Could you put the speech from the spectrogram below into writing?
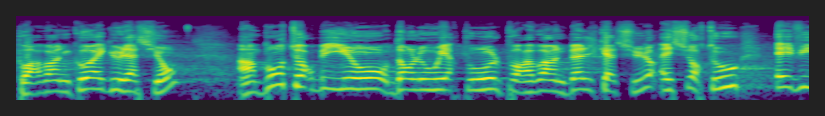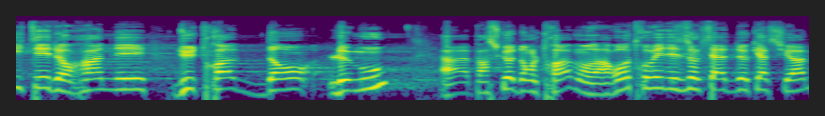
pour avoir une coagulation. Un bon tourbillon dans le whirlpool pour avoir une belle cassure. Et surtout, éviter de ramener du trub dans le mou. parce que dans le trub, on va retrouver des oxydes de calcium,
